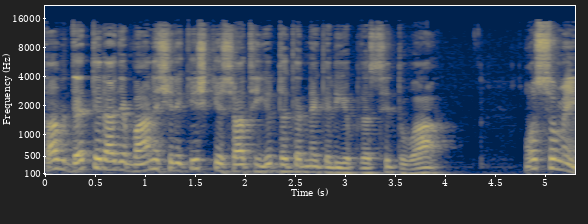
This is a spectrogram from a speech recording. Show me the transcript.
तब दैत्यराज बाण श्री कृष्ण के साथ युद्ध करने के लिए प्रस्थित हुआ। उस समय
